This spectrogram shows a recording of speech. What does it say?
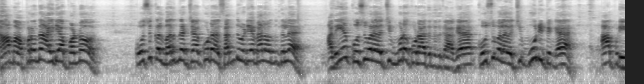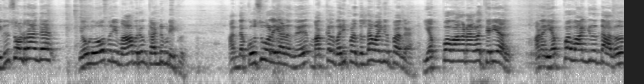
நாம் அப்புறம் தான் ஐடியா பண்ணோம். கொசுக்கள் மருந்தடிச்சா கூட சந்து வழியாக மேலே வந்தது இல்ல அதையே கொசு வலை வச்சு மூடக்கூடாதுன்றதுக்காக கொசு வலை வச்சு மூடிட்டுங்க அப்படின்னு சொல்கிறாங்க எவ்வளோ பெரிய மாபெரும் கண்டுபிடிப்பு. அந்த கொசு வலையானது மக்கள் வரிப்பணத்தில் தான் வாங்கியிருப்பாங்க. எப்போ வாங்கினாங்களோ தெரியாது. ஆனால் எப்போ வாங்கியிருந்தாலும்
